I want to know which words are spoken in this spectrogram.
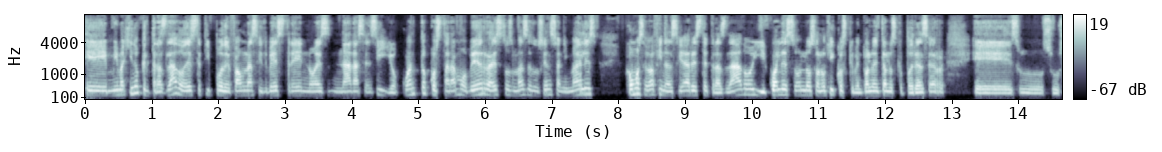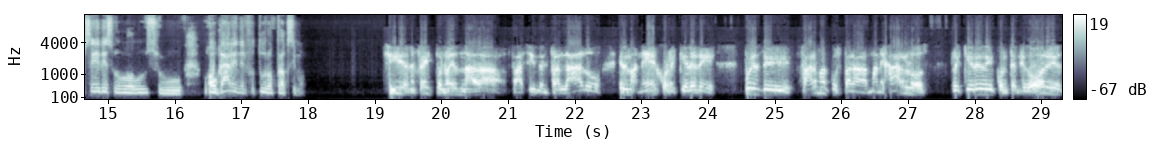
Eh, me imagino que el traslado de este tipo de fauna silvestre no es nada sencillo. ¿Cuánto costará mover a estos más de 200 animales? ¿Cómo se va a financiar este traslado? ¿Y cuáles son los zoológicos que eventualmente a los que podrían ser eh, su, su sede, su, su hogar en el futuro próximo? Sí, en efecto, no es nada fácil el traslado, el manejo requiere de, pues, de fármacos para manejarlos requiere de contenedores,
